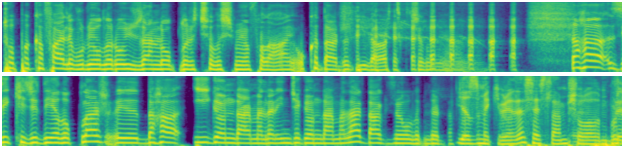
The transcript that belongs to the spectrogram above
topa kafayla vuruyorlar o yüzden lobları çalışmıyor falan. Ay, o kadar da değil artık canım yani. Daha zekice diyaloglar, e, daha iyi göndermeler, ince göndermeler daha güzel olabilirdi. Yazım ekibine de seslenmiş olalım burada.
